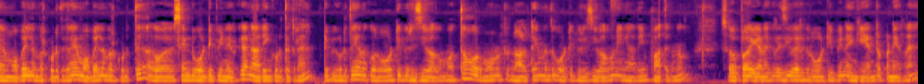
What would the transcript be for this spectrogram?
என் மொபைல் நம்பர் கொடுத்துக்கிறேன். என் மொபைல் நம்பர் கொடுத்து அங்கே சென்ட் ஓடிபின்னு இருக்குது நான் அதையும் கொடுத்துக்கிறேன். ஓடிபி கொடுத்து எனக்கு ஒரு ஓடிபி ரிசீவ் ஆகும். மொத்தம் ஒரு மூணு டு நாலு டைம் வந்து ஓடிபி ரிசீவ் ஆகும். நீங்கள் அதையும் பார்த்துக்கணும். ஸோ இப்போ எனக்கு ரிசீவ் இருக்கிற ஓடிபி நான் இங்கே என்டர் பண்ணிடுறேன்.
